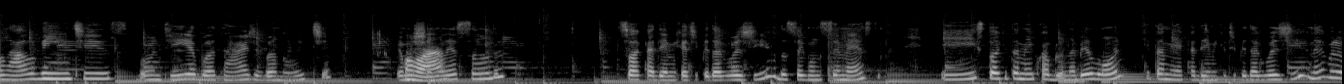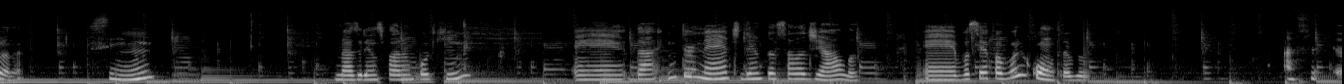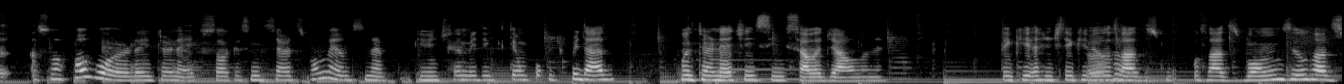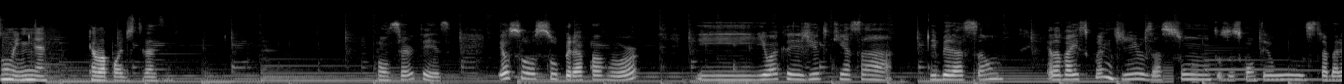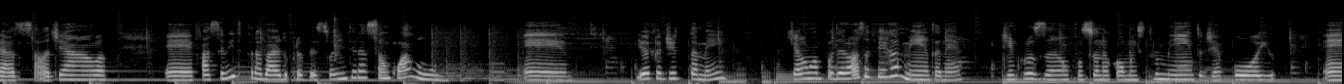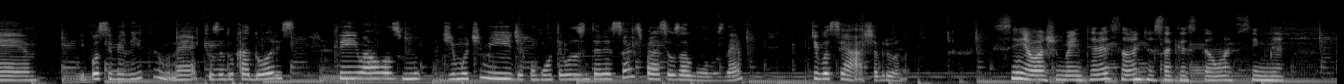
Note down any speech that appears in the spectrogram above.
Olá, ouvintes! Bom dia, boa tarde, boa noite. Eu me Olá. chamo Alessandra, sou acadêmica de pedagogia do segundo semestre e estou aqui também com a Bruna Belloni, que também é acadêmica de pedagogia, né, Bruna? Sim, Nós iremos falar um pouquinho é, da internet dentro da sala de aula. É, você é a favor ou contra, Bruna? Assim, eu sou a favor da internet, só que assim, em certos momentos, né? Porque a gente também tem que ter um pouco de cuidado com a internet em si, em sala de aula, né? Tem que, a gente tem que ver os Aham. lados, os lados bons e os lados ruins, né? Que ela pode trazer. Com certeza. Eu sou super a favor e eu acredito que essa liberação ela vai expandir os assuntos, os conteúdos trabalhados em sala de aula, é, facilita o trabalho do professor e a interação com o aluno. É, eu acredito também que ela é uma poderosa ferramenta, né, de inclusão, funciona como instrumento de apoio é, e possibilita, né, que os educadores criem aulas de multimídia com conteúdos interessantes para seus alunos, né? O que você acha, Bruna? Sim, eu acho bem interessante essa questão, assim, né?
